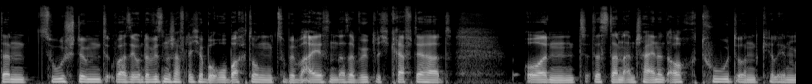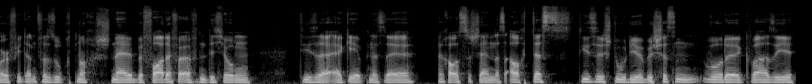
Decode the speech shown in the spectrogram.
dann zustimmt, quasi unter wissenschaftlicher Beobachtung zu beweisen, dass er wirklich Kräfte hat und das dann anscheinend auch tut und Killian Murphy dann versucht noch schnell bevor der Veröffentlichung dieser Ergebnisse herauszustellen, dass auch das, diese Studie beschissen wurde quasi.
